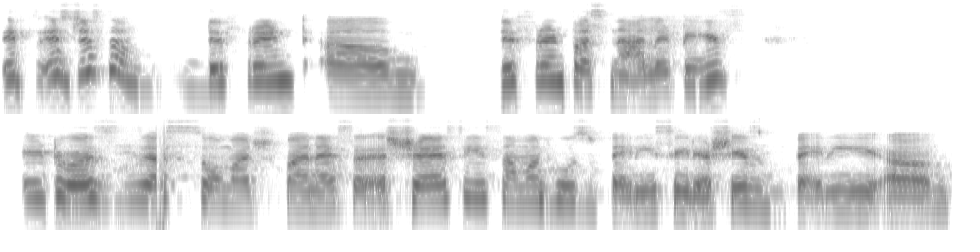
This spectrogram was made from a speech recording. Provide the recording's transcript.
it's it's just a different um, different personalities it was just so much fun. I said Shashi is someone who's very serious. She's very um,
